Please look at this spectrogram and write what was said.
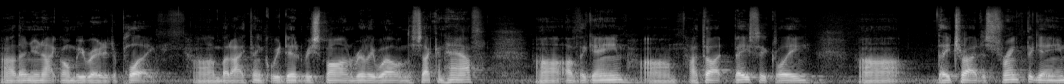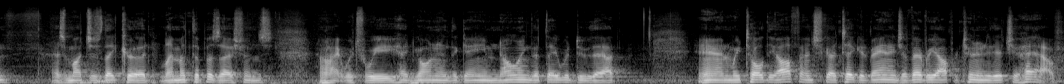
uh, then you're not going to be ready to play. Um, but I think we did respond really well in the second half uh, of the game. Um, I thought basically uh, they tried to shrink the game as much as they could, limit the possessions, all right, which we had gone into the game knowing that they would do that. And we told the offense, you got to take advantage of every opportunity that you have.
